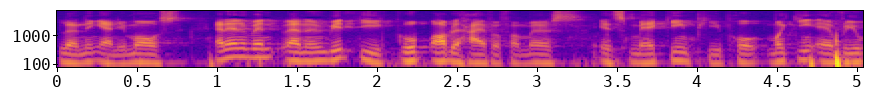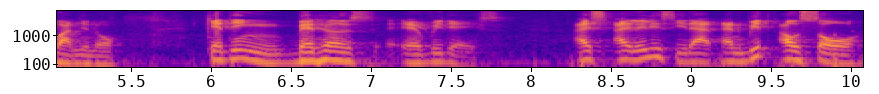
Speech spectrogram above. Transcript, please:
learning animals. And then when, when with the group of the high performers, it's making people, making everyone, you know, getting better every day. I, I really see that. And with also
